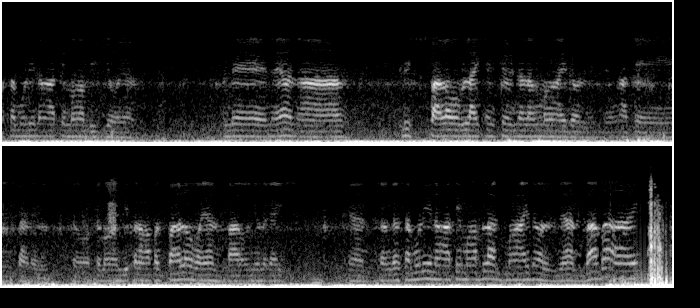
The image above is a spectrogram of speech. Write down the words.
sa muli ng ating mga video, ayan. And then, ayan, ah, please follow, like, and share na lang mga idol yung ating channel. So, sa mga hindi pa nakapag-follow, ayan, follow nyo na guys. Ayan, so hanggang sa muli ng ating mga vlog, mga idol. Ayan, bye-bye!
